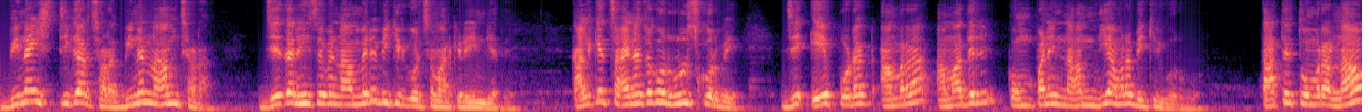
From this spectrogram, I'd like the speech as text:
বিনা স্টিকার ছাড়া, বিনা নাম ছাড়া, যে তার হিসেবে নাম মেরে বিক্রি করছে মার্কেটে ইন্ডিয়াতে কালকে চায়না যখন রুলস করবে যে এ প্রোডাক্ট আমরা, আমাদের কোম্পানির নাম দিয়ে আমরা বিক্রি করব, তাতে তোমরা নাও,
